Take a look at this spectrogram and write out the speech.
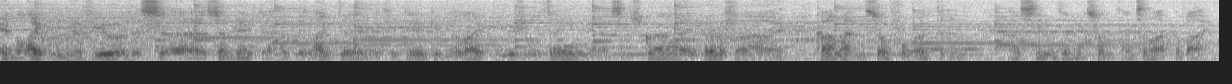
enlightened view of this uh, subject. I hope you liked it. If you did, give me a like, the usual thing. Uh, subscribe, notify, comment, and so forth. And I'll see you at the next one. Thanks a lot. Bye bye.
